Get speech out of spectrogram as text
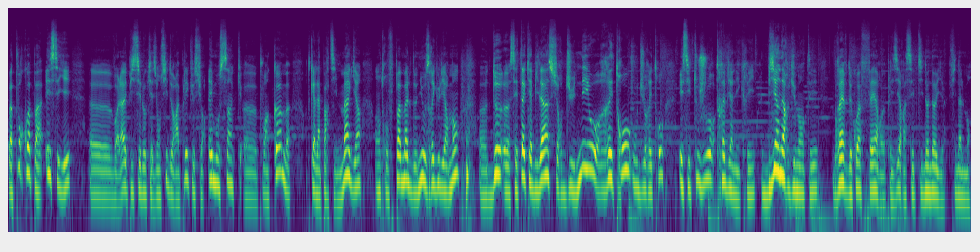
bah pourquoi pas essayer. Euh, voilà, et puis c'est l'occasion aussi de rappeler que sur mo5.com, en tout cas la partie mag, hein, on trouve pas mal de news régulièrement euh, de euh, cet acabit-là sur du néo-rétro ou du rétro, et c'est toujours très bien écrit, bien argumenté, bref, de quoi faire plaisir à ces petits nonoïs finalement.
